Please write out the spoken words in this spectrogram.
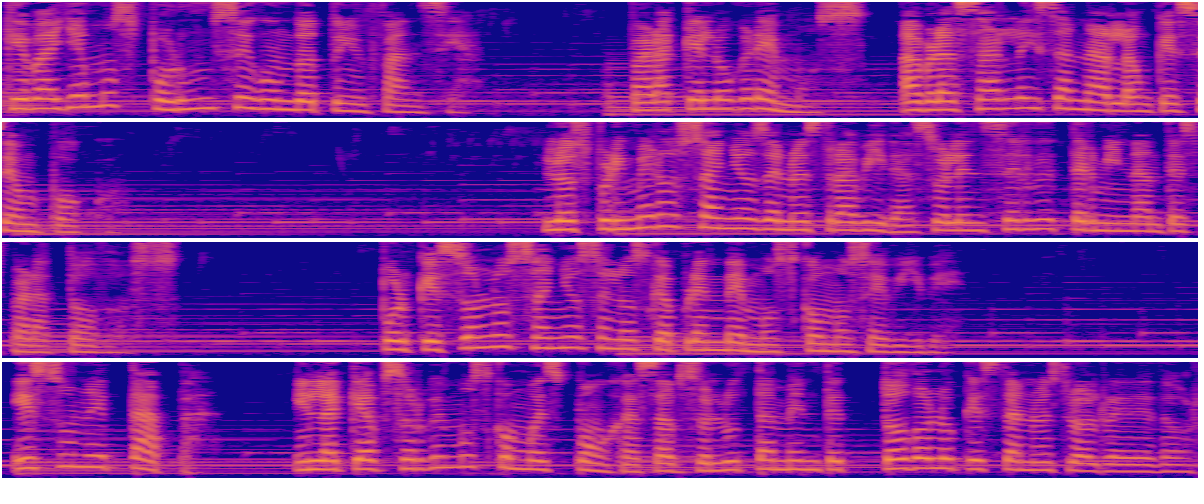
Que vayamos por un segundo a tu infancia, para que logremos abrazarla y sanarla aunque sea un poco. Los primeros años de nuestra vida suelen ser determinantes para todos, porque son los años en los que aprendemos cómo se vive. Es una etapa en la que absorbemos como esponjas absolutamente todo lo que está a nuestro alrededor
